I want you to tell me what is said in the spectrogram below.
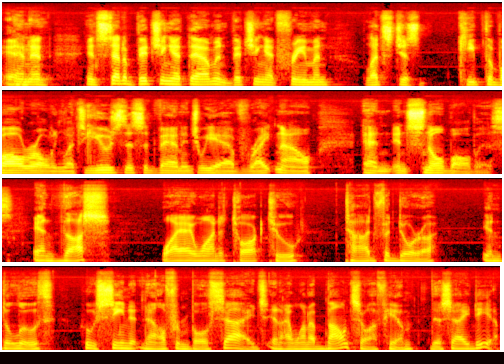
And- And, then instead of bitching at them and bitching at Freeman, let's just keep the ball rolling. Let's use this advantage we have right now and, and snowball this. And thus, why I want to talk to Todd Fedora in Duluth, who's seen it now from both sides. And I want to bounce off him this idea.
